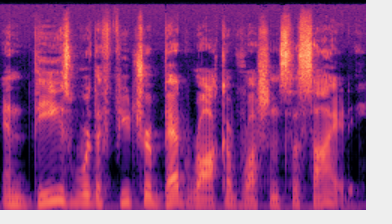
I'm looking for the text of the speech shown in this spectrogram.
and these were the future bedrock of Russian society.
